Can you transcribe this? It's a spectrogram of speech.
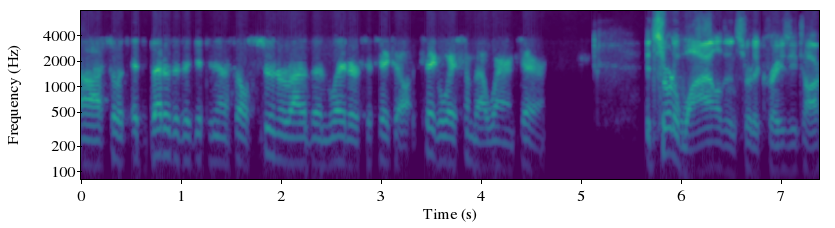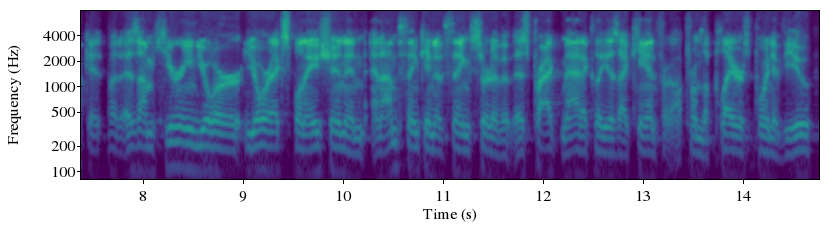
Uh, so it's, it's better that they get to the NFL sooner rather than later to take take away some of that wear and tear. It's sort of wild and sort of crazy talk, but as I'm hearing your your explanation and, and I'm thinking of things sort of as pragmatically as I can from from the player's point of view,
